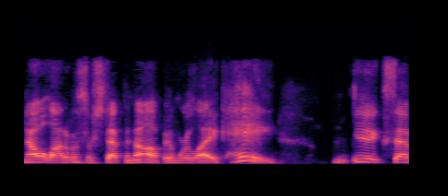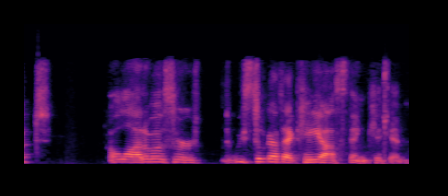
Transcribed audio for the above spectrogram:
Now, a lot of us are stepping up and we're like, hey, except a lot of us are, we still got that chaos thing kicking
